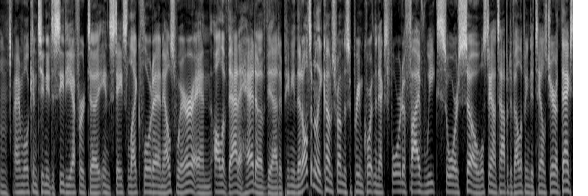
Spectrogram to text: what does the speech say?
Mm. And we'll continue to see the effort uh, in states like Florida and elsewhere, and all of that ahead of that opinion that ultimately comes from the Supreme Court in the next four to five weeks or so. We'll stay on top of developing details. Jared, thanks.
